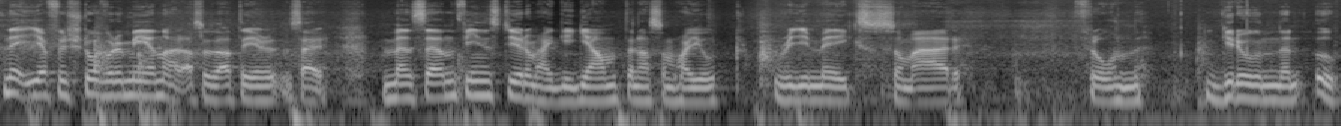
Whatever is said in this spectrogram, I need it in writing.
nej, jag förstår vad du menar. Alltså att det är så här. Men sen finns det ju de här giganterna som har gjort remakes som är från grunden upp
